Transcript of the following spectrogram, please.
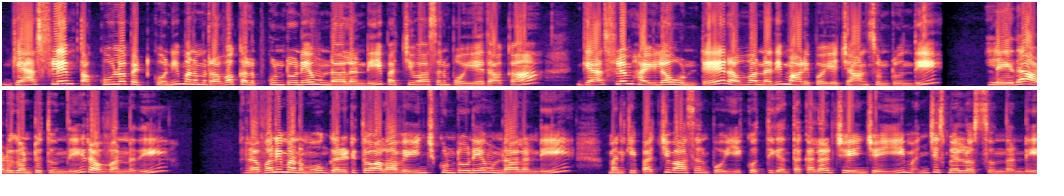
గ్యాస్ ఫ్లేమ్ తక్కువలో పెట్టుకొని మనం రవ్వ కలుపుకుంటూనే ఉండాలండి పచ్చివాసన పోయేదాకా. గ్యాస్ ఫ్లేమ్ హైలో ఉంటే రవ్వ అన్నది మాడిపోయే ఛాన్స్ ఉంటుంది. లేదా అడుగంటుతుంది రవ్వ అన్నది. రవ్వని మనము గరిటితో అలా వేయించుకుంటూనే ఉండాలండి. మనకి పచ్చి వాసన పోయి కొద్దిగంత కలర్ చేంజ్ అయ్యి మంచి స్మెల్ వస్తుందండి.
